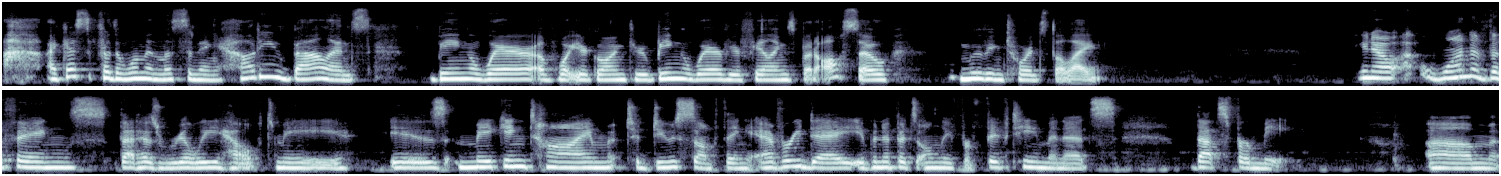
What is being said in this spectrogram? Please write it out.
I guess for the woman listening, how do you balance being aware of what you're going through, being aware of your feelings, but also moving towards the light? You know, one of the things that has really helped me is making time to do something every day, even if it's only for 15 minutes, that's for me. Um,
